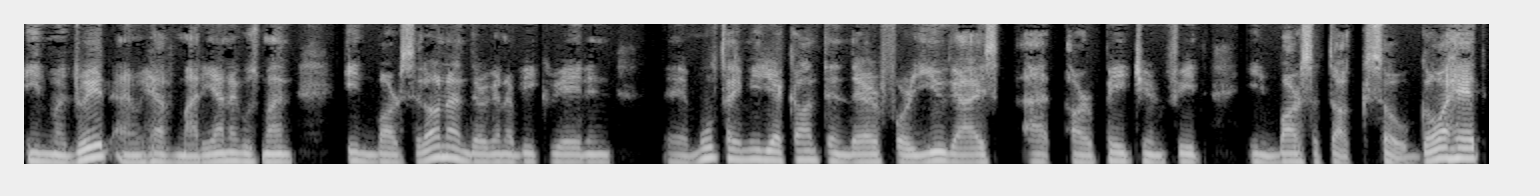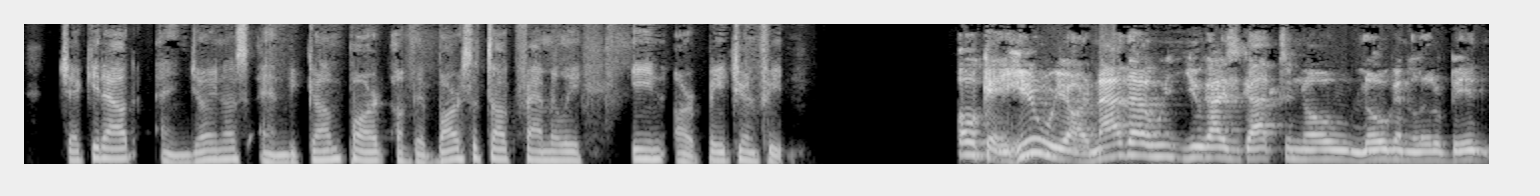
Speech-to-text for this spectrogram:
in Madrid and we have Mariana Guzman in Barcelona, and they're going to be creating uh, multimedia content there for you guys at our Patreon feed in Barca Talk. So go ahead, check it out, and join us and become part of the Barca Talk family in our Patreon feed. Okay, here we are. Now that we, you guys got to know Logan a little bit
